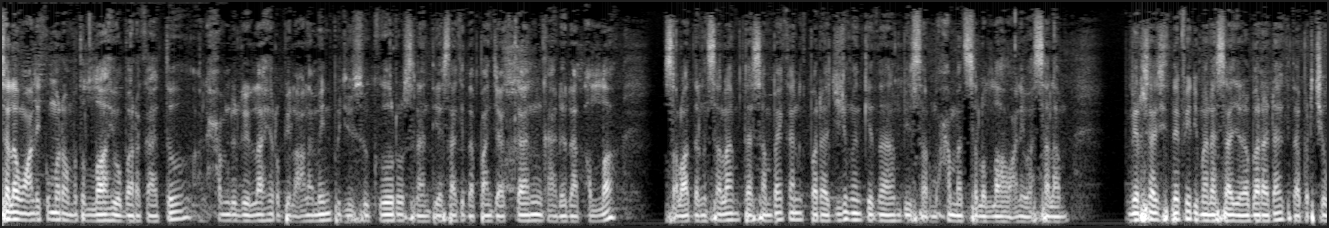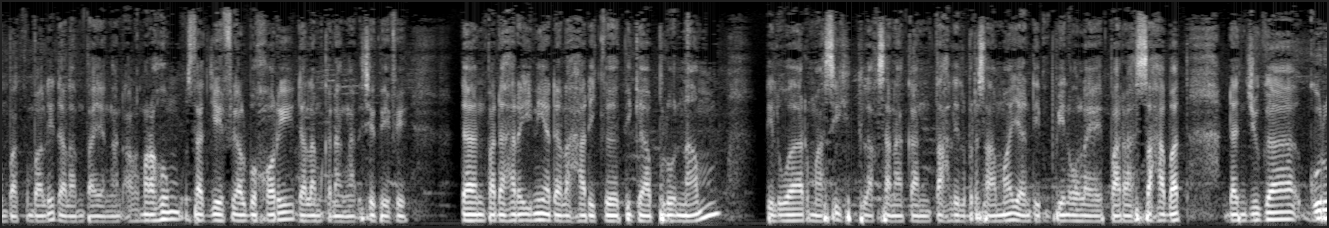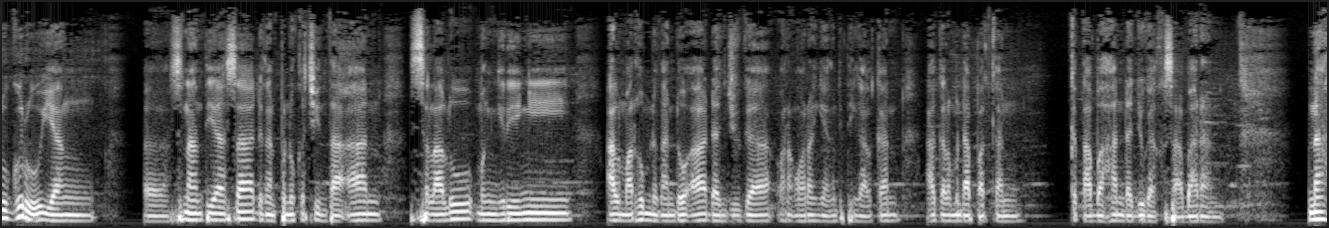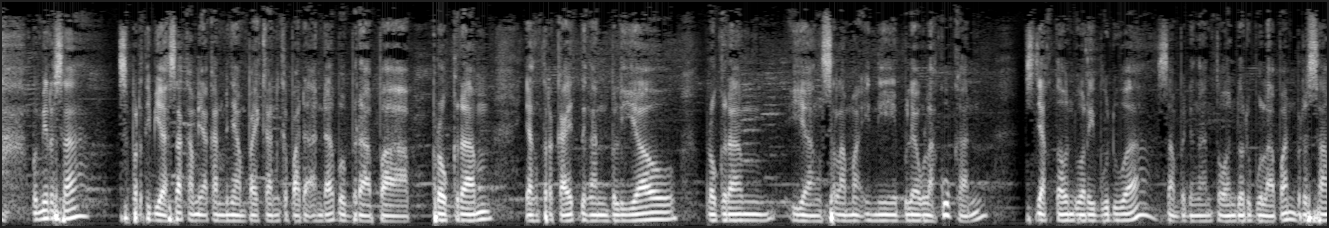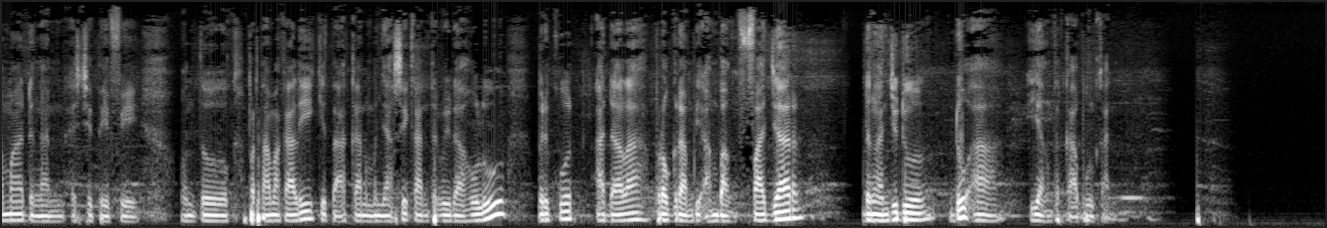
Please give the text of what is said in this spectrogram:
Assalamualaikum warahmatullahi wabarakatuh. Alhamdulillahirrabbilalamin. Puji syukur senantiasa kita panjatkan kehadirat Allah. Salat dan salam kita sampaikan kepada junjungan kita besar Muhammad sallallahu alaihi wasallam. Pemirsa CTV di mana saja berada, kita berjumpa kembali dalam tayangan almarhum Ustadz Jeffrey Al-Bukhari dalam kenangan CTV. Dan pada hari ini adalah hari ke-36 di luar masih dilaksanakan tahlil bersama yang dipimpin oleh para sahabat dan juga guru-guru yang uh, senantiasa dengan penuh kecintaan selalu mengiringi almarhum dengan doa dan juga orang-orang yang ditinggalkan agar mendapatkan ketabahan dan juga kesabaran. Nah, pemirsa, seperti biasa kami akan menyampaikan kepada Anda beberapa program yang terkait dengan beliau, program yang selama ini beliau lakukan sejak tahun 2002 sampai dengan tahun 2008 bersama dengan SCTV. Untuk pertama kali kita akan menyaksikan terlebih dahulu berikut adalah program di Ambang Fajar dengan judul Doa yang Terkabulkan.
